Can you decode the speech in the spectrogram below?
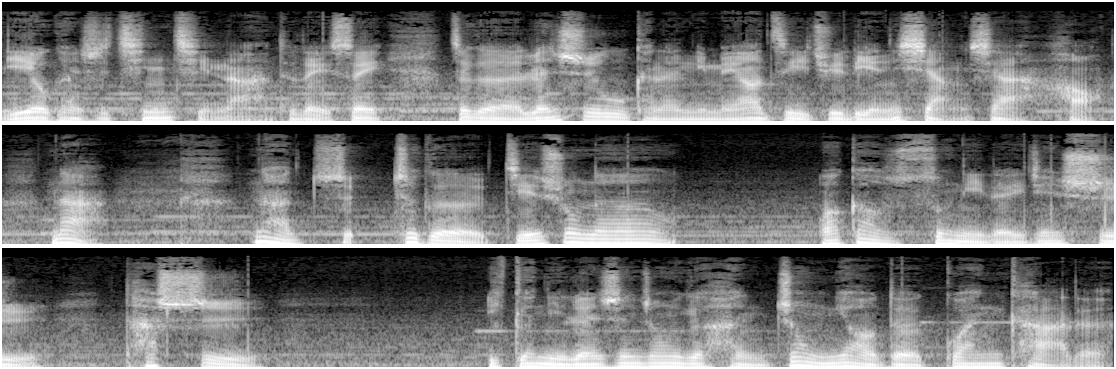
也有可能是亲情啊，对不对？所以，这个人事物可能你们要自己去联想一下。好，那那这这个结束呢？我要告诉你的一件事，它是一个你人生中一个很重要的关卡的。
